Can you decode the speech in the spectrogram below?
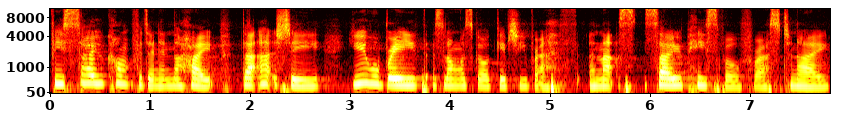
be so confident in the hope that actually you will breathe as long as God gives you breath. And that's so peaceful for us to know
